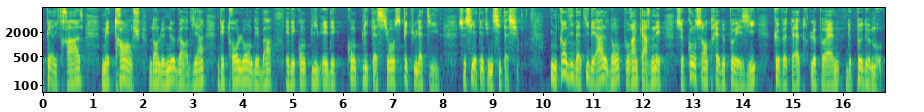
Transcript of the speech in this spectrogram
périphrases, mais tranche dans le nœud gordien des trop longs débats et des complications spéculatives. Ceci était une citation une candidate idéale donc pour incarner ce concentré de poésie que veut être le poème de peu de mots.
